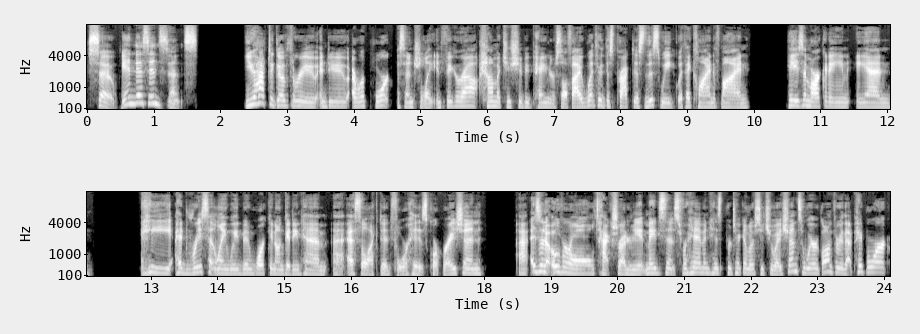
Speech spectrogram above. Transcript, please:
So in this instance, you have to go through and do a report essentially and figure out how much you should be paying yourself. I went through this practice this week with a client of mine. He's in marketing and he had recently, we'd been working on getting him uh, S elected for his corporation. Uh, as an overall tax strategy, it made sense for him in his particular situation. So we were going through that paperwork.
